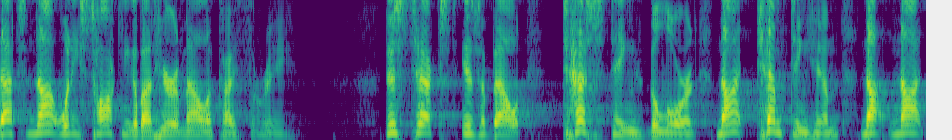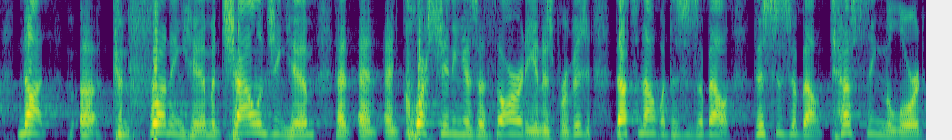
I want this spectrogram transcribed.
that's not what he's talking about here in Malachi 3. This text is about testing the Lord, not tempting him, not, not, not uh, confronting him and challenging him and, and, and questioning his authority and his provision. That's not what this is about. This is about testing the Lord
